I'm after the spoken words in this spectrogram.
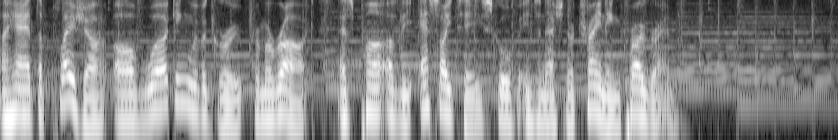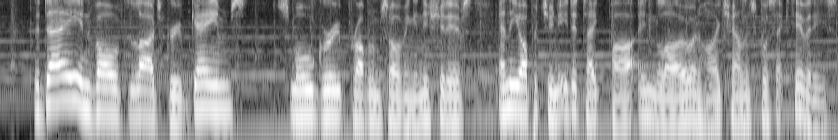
I had the pleasure of working with a group from Iraq as part of the SIT School for International Training program. The day involved large group games, small group problem solving initiatives, and the opportunity to take part in low and high challenge course activities,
